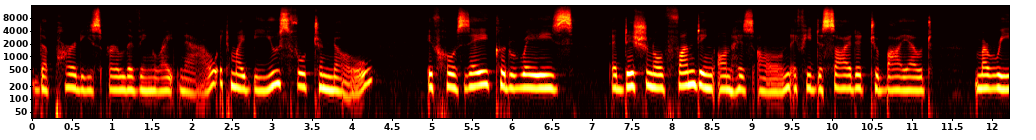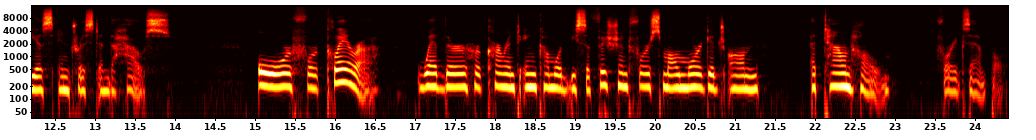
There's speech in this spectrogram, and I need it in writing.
the parties are living right now, it might be useful to know if Jose could raise additional funding on his own if he decided to buy out Maria's interest in the house. Or for Clara, whether her current income would be sufficient for a small mortgage on a townhome, for example,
